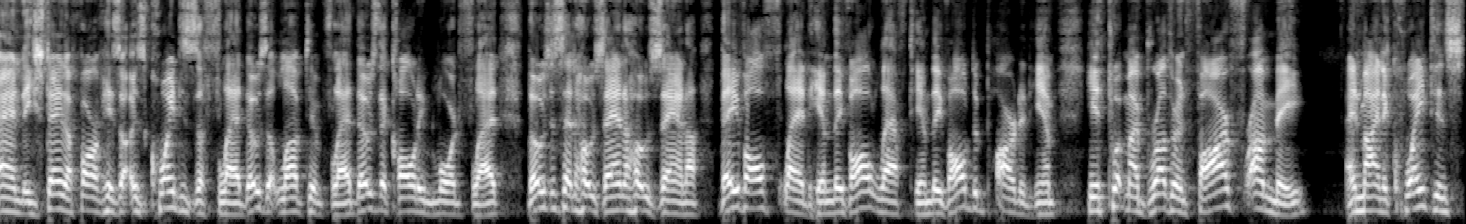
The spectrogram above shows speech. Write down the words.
And he's standing afar off. His, his acquaintances have fled. Those that loved him fled. Those that called him Lord fled. Those that said, Hosanna, Hosanna, they've all fled him. They've all left him. They've all departed him. He hath put my brethren far from me, and mine acquaintance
